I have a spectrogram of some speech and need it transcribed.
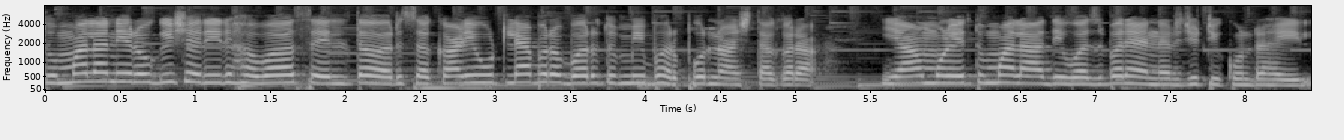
तुम्हाला निरोगी शरीर हवं असेल तर सकाळी उठल्याबरोबर तुम्ही भरपूर नाश्ता करा. यामुळे तुम्हाला दिवसभर एनर्जी टिकून राहील.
